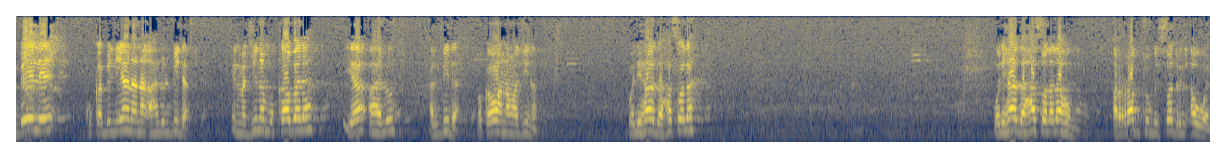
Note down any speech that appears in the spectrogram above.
mbele kukabiliana na ahlul bid'ah in majina mukabala ya ahlul albid'ah wakawa na majina ولهذا حصل ولهذا حصل لهم الربط بالصدر الاول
